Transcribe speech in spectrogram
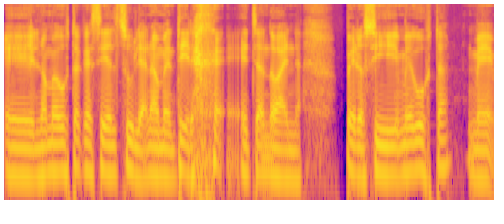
Eh, no me gusta que sea el Zulia, no mentira, echando vaina. Pero sí me gusta, me,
